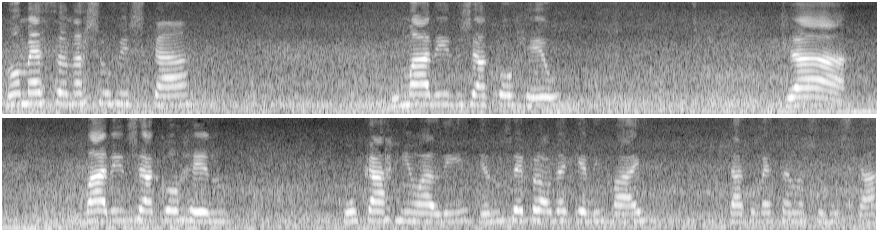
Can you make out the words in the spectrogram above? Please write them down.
começando a chuviscar. O marido já correu, já o marido já correndo com o carrinho ali. Eu não sei para onde é que ele vai. Tá começando a chuviscar.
